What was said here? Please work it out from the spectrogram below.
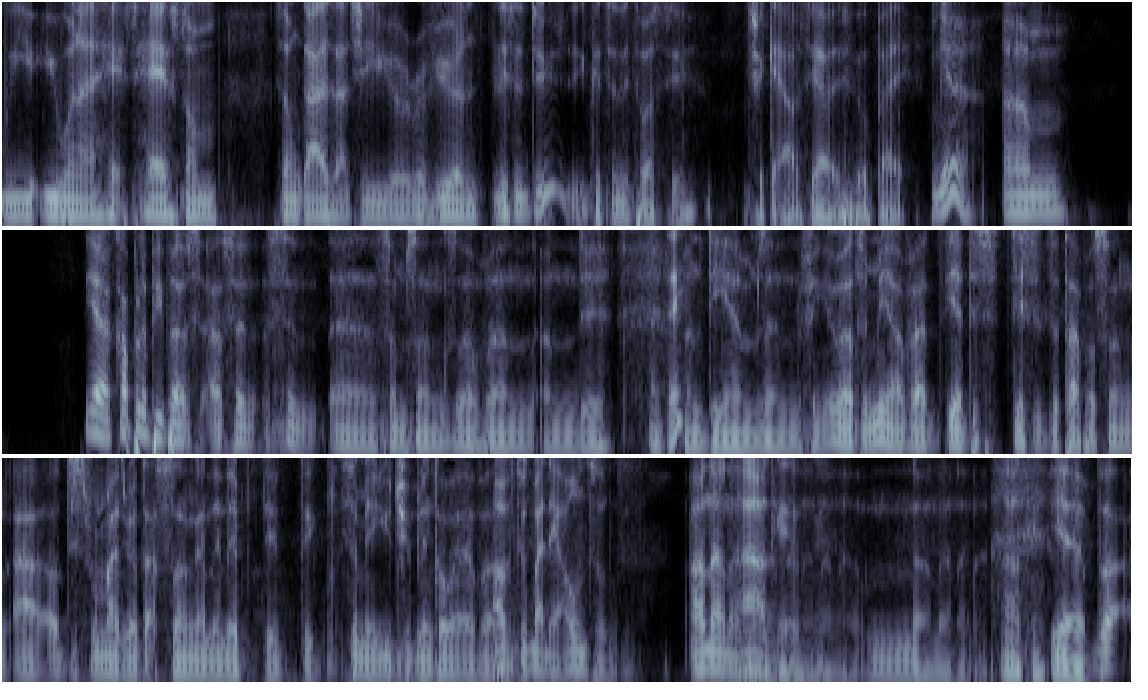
we you want to hear some some guys actually review and listen to, you can send it to us too. Check it out, see how it feels about it. Yeah. Um yeah, a couple of people have, have sent, sent uh, some songs of on on the on DMs and think well to me I've had yeah this this is the type of song uh, oh, this reminds me of that song and then they, they, they send me a YouTube link or whatever. I'm talking about their own songs. oh no no no, Ah, no, okay, no, okay. no, no no no no no Okay. yeah but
